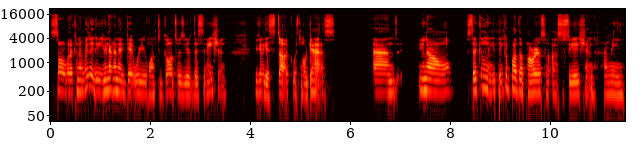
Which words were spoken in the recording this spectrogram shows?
So with accountability, you're not gonna get where you want to go to your destination. You're gonna get stuck with no gas. And you know, secondly, think about the power association. I mean,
